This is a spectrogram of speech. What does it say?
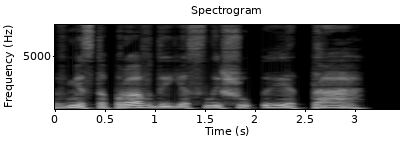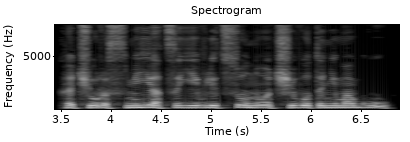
Вместо правды я слышу это. Хочу рассмеяться ей в лицо, но от чего-то не могу.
